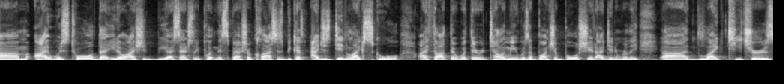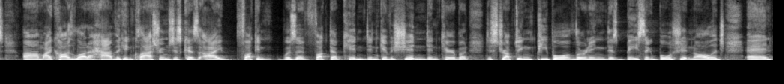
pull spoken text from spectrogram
um, I was told that you know I should be essentially put in this special classes because I just didn't like school. I thought that what they were telling me was a bunch of bullshit. I didn't really uh, like teachers. Um, I caused a lot of havoc in classrooms just because I fucking was a fucked up kid and didn't give a shit and didn't care about disrupting people learning this basic bullshit knowledge. And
